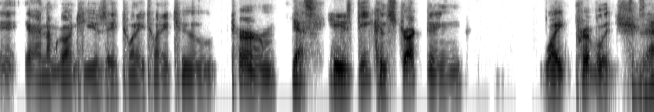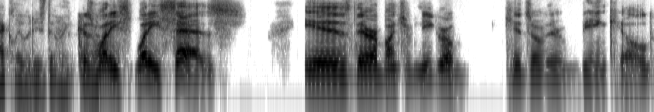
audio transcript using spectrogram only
and I'm going to use a 2022 term, Yes. he's deconstructing white privilege. That's exactly what he's doing. because what he's what he says is there are a bunch of negro kids over there being killed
